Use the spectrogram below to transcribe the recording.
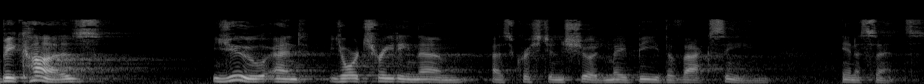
because you and your treating them as Christians should may be the vaccine in a sense.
